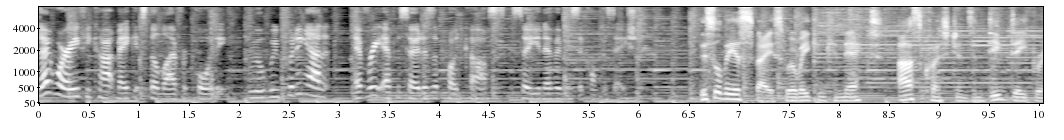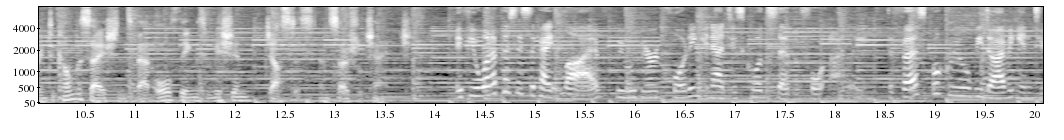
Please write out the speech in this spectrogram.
Don't worry if you can't make it to the live recording. We will be putting out every episode as a podcast, so you never miss a conversation. This will be a space where we can connect, ask questions, and dig deeper into conversations about all things mission, justice, and social change. If you want to participate live, we will be recording in our Discord server fortnightly. The first book we will be diving into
